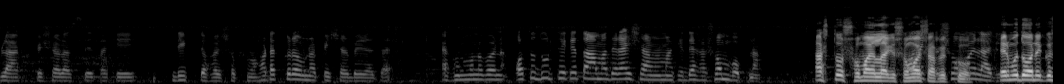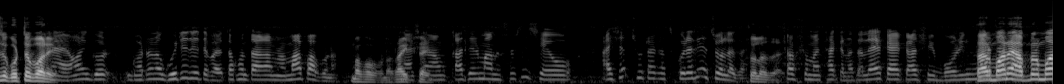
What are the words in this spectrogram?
ব্লাড প্রেশার আছে তাকে দেখতে হয় সবসময়। হঠাৎ করে ওনার প্রেশার বেড়ে যায়। এখন মনে করেন অত দূর থেকে তো আমাদের আইসা আমার মাকে দেখা সম্ভব না। আসতেও সময় লাগে সময় সাপেক্ষ। সময় লাগে। এর মধ্যে অনেক কিছু ঘটতে পারে। হ্যাঁ অনেক ঘটনা ঘটে যেতে পারে। তখন তার আমরা মা পাবো না। মা পাবো না রাইট রাইট কাজের মানুষ আছে সেও আইসা ছোটা কাজ করে দিয়ে চলে যায়। চলে যায়। সব সময় থাকে না তাহলে একা একা সে বোরিং তার মানে আপনার মা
